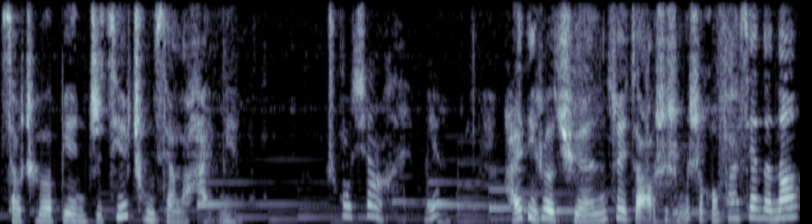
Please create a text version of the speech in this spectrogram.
校车便直接冲向了海面。冲向海面？海底热泉最早是什么时候发现的呢？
